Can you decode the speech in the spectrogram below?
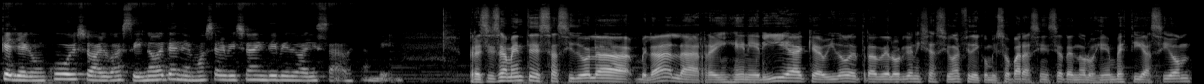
que llegue un curso o algo así. No tenemos servicios individualizados también. Precisamente esa ha sido la, ¿verdad? la reingeniería que ha habido detrás de la organización, el Fideicomiso para Ciencia, Tecnología e Investigación,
